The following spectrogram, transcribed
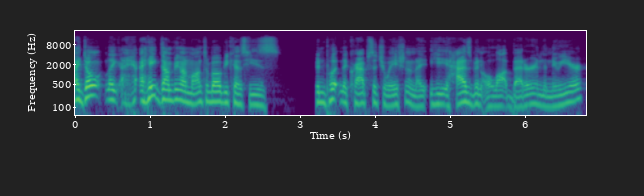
I don't like. I, I hate dumping on Montembeault because he's been put in a crap situation and I, he has been a lot better in the new year.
